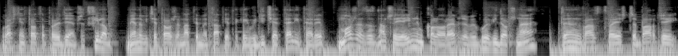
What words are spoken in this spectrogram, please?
Właśnie to, co powiedziałem przed chwilą, mianowicie to, że na tym etapie, tak jak widzicie, te litery, może zaznaczę je innym kolorem, żeby były widoczne. Tę warstwę jeszcze bardziej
